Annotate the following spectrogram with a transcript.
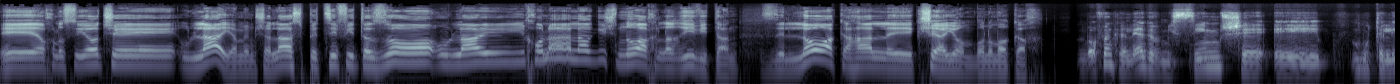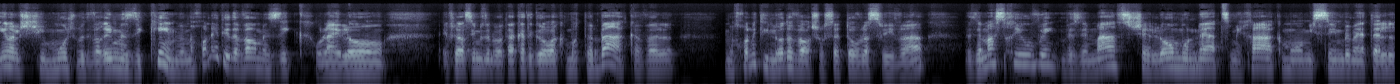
אה, אוכלוסיות שאולי הממשלה הספציפית הזו אולי יכולה להרגיש נוח לריב איתן. זה לא הקהל אה, קשה היום, בוא נאמר כך. באופן כללי אגב מיסים שמוטלים על שימוש בדברים מזיקים ומכונית היא דבר מזיק אולי לא אפשר לשים את זה באותה קטגוריה כמו טבק אבל מכונית היא לא דבר שעושה טוב לסביבה זה מס חיובי וזה מס שלא מונע צמיחה כמו מיסים באמת על,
